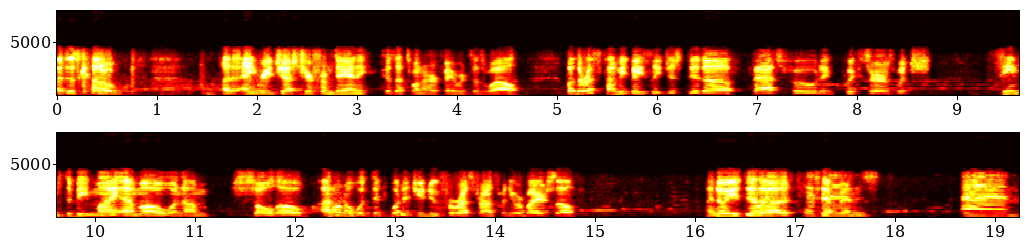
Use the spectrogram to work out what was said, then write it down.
I just got a an angry gesture from Danny because that's one of her favorites as well. But the rest of the time we basically just did uh, fast food and quick serves, which seems to be my mo when I'm solo. I don't know what did what did you do for restaurants when you were by yourself? I know you did uh, Tiffins. and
